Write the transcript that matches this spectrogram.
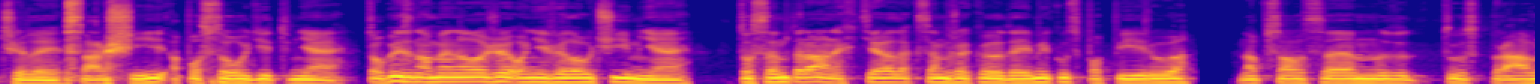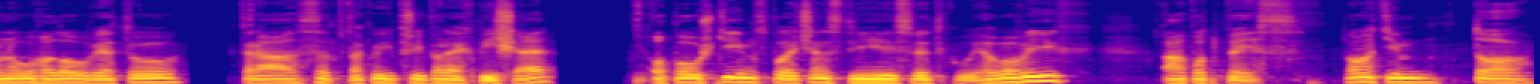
čili starší, a posoudit mě. To by znamenalo, že oni vyloučí mě. To jsem teda nechtěl, tak jsem řekl, dej mi kus papíru a Napsal jsem tu správnou holou větu, která se v takových případech píše. Opouštím společenství svědků Jehovových a podpis. No a tím to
